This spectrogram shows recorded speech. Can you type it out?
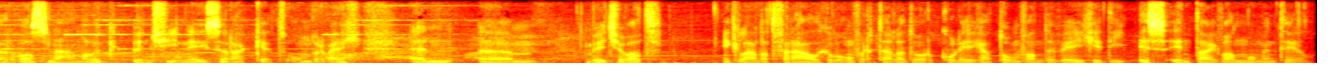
Er was namelijk een Chinese raket onderweg. En um, weet je wat? Ik laat het verhaal gewoon vertellen door collega Tom van de Wegen. Die is in Taiwan momenteel.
